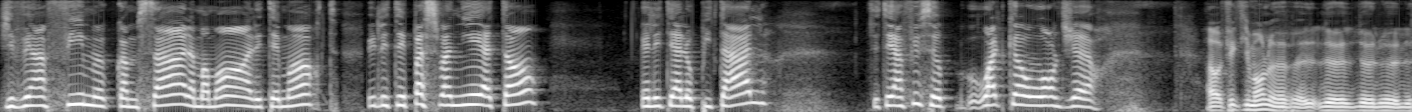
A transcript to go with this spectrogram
J'ai vu un film comme ça. La maman, elle était morte. Il n'était pas soigné à temps. Elle était à l'hôpital. C'était un film sur Walker Walger. Alors effectivement, le, le, le, le- le-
